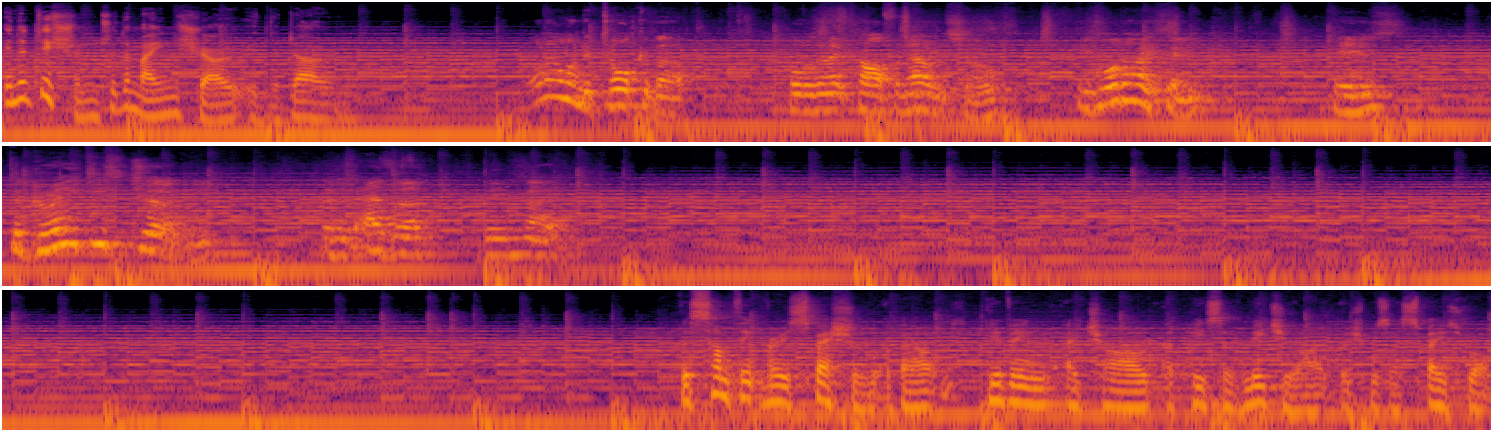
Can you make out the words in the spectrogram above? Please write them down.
in addition to the main show in the Dome. What I want to talk about over the next half an hour or so is what I think is the greatest journey that has ever been made. There's something very special about giving a child a piece of meteorite, which was a space rock,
